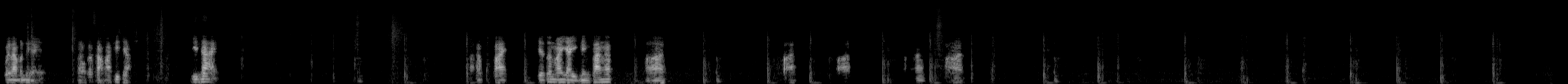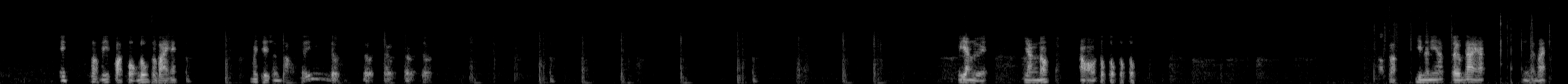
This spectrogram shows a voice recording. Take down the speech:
เวลามันเหนื่อย เราก็สามารถที่จะกินได้ครับไปเจอต้นไม้ใหญ่อีกหนึ่งครั้งครับไปไปไปไปไปเอ๊ะรอบนี้ปลอดโปร่งโล่งสบายเนี่ย ไม่เจอชนเผ่าเฮ้ยเดี๋ยวเดี๋ยวเดี๋ยวเดี๋ยวเดี๋ยวยังเลยยังเนาะเอาตกตกตกตกเอาก็กินอันนี้ครับเติมได้ครับเห็นไหม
